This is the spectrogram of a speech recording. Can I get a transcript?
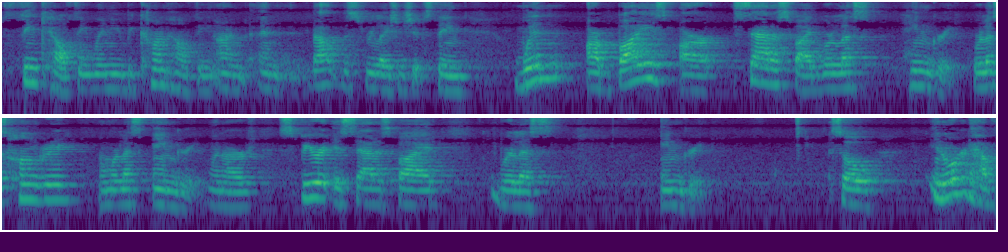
think healthy, when you become healthy. And, and about this relationships thing, when our bodies are satisfied, we're less hungry. We're less hungry and we're less angry. When our spirit is satisfied, we're less angry. So, in order to have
